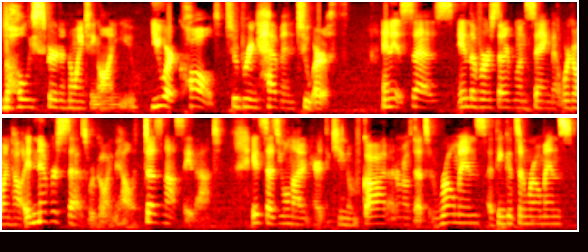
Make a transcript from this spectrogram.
the Holy Spirit anointing on you. You are called to bring heaven to earth. And it says in the verse that everyone's saying that we're going to hell. It never says we're going to hell. It does not say that. It says you will not inherit the kingdom of God. I don't know if that's in Romans. I think it's in Romans.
